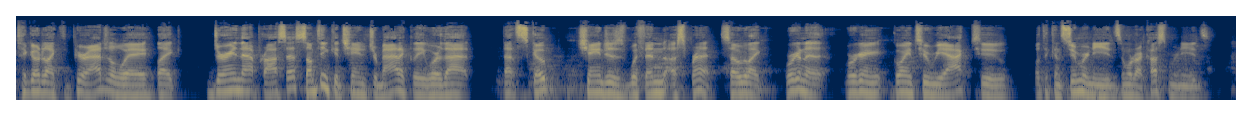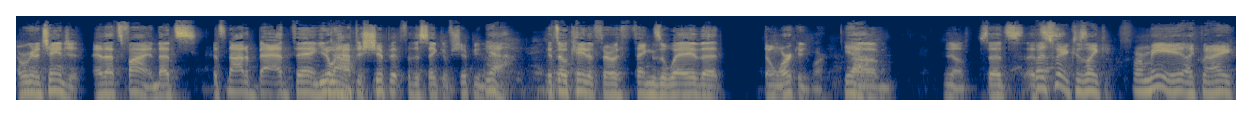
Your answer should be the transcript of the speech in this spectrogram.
to go to like the pure agile way, like during that process, something could change dramatically where that that scope changes within a sprint. So like we're gonna we're gonna, going to react to what the consumer needs and what our customer needs, and we're gonna change it, and that's fine. That's it's not a bad thing. You don't No. have to ship it for the sake of shipping. it. Yeah. It's okay to throw things away that don't work anymore. Yeah. um, you know. So it's, But it's weird because, like, for me, like when I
